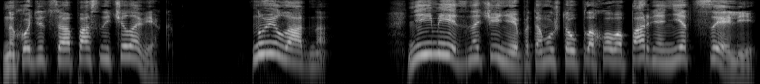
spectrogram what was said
находится опасный человек. Ну и ладно. Не имеет значения, потому что у плохого парня нет цели.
